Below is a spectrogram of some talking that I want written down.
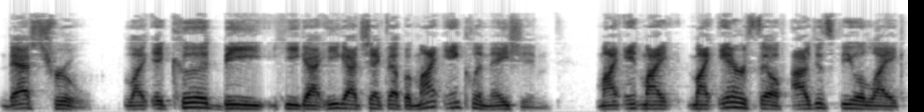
That's true. Like it could be he got he got checked out, but my inclination, my my my inner self, I just feel like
